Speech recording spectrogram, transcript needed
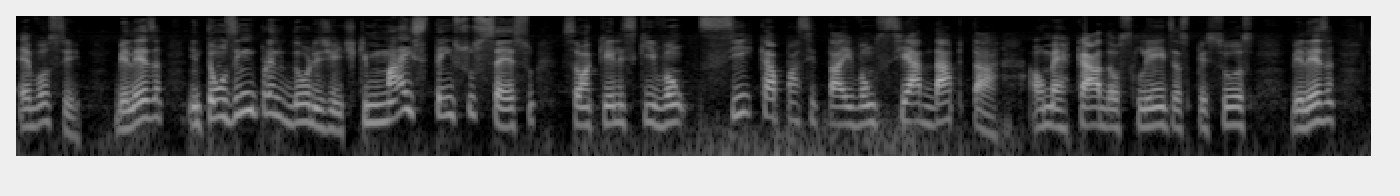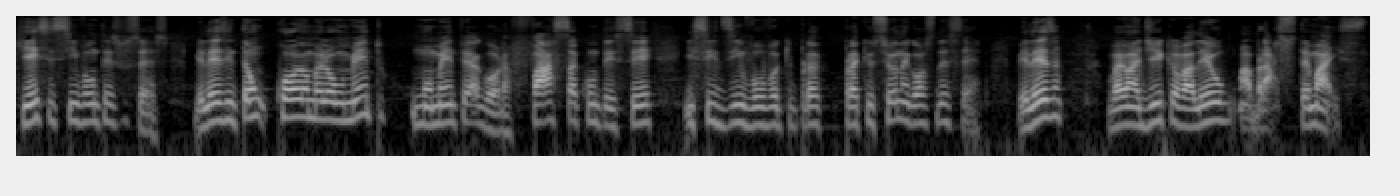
é você. Beleza? Então, os empreendedores, gente, que mais têm sucesso são aqueles que vão se capacitar e vão se adaptar ao mercado, aos clientes, às pessoas, beleza? Que esses sim vão ter sucesso, beleza? Então, qual é o melhor momento? O momento é agora. Faça acontecer e se desenvolva aqui para que o seu negócio dê certo, beleza? Vai uma dica, valeu, um abraço, até mais.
